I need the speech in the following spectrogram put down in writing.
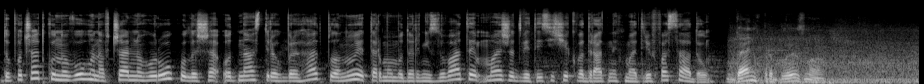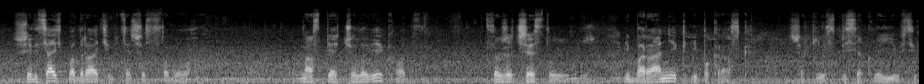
До початку нового навчального року лише одна з трьох бригад планує термомодернізувати майже 2000 квадратних метрів фасаду. В День приблизно 60 квадратів це чистового. У нас 5 чоловік, от це вже чисто. І баранник, і покраска. Ще плюс після клеїв всіх.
